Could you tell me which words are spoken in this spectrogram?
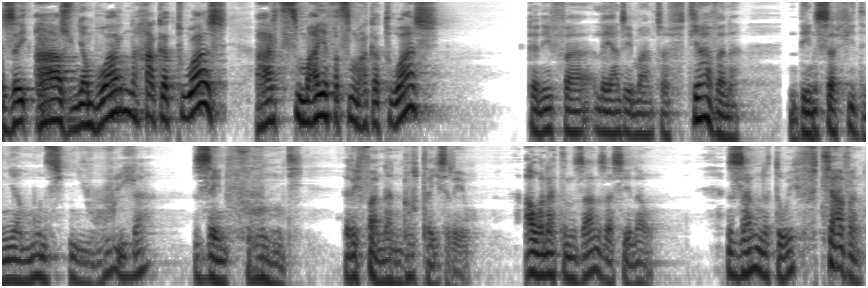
izay azony amboarina hankatoa azy ary tsy mahay afa-tsy mankatoa azy. kanefa ilay Andriamanitra fitiavana dia nisafidy ny hamonjy ny olona izay noforoniny rehefa nanota izy ireo. Ao anatin'izany za sy ianao. Izany no atao hoe fitiavana.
